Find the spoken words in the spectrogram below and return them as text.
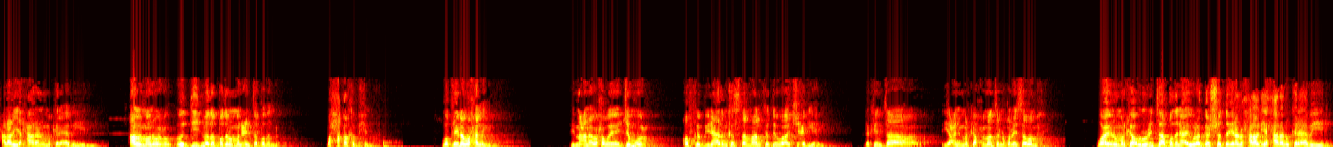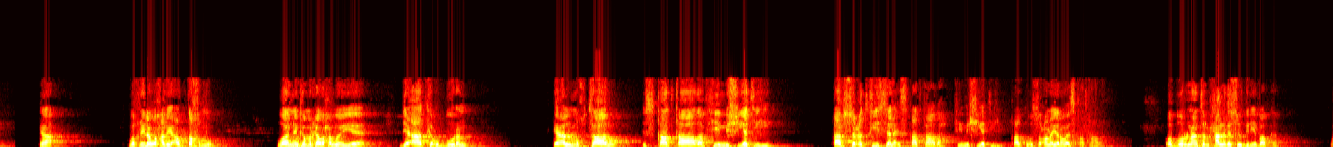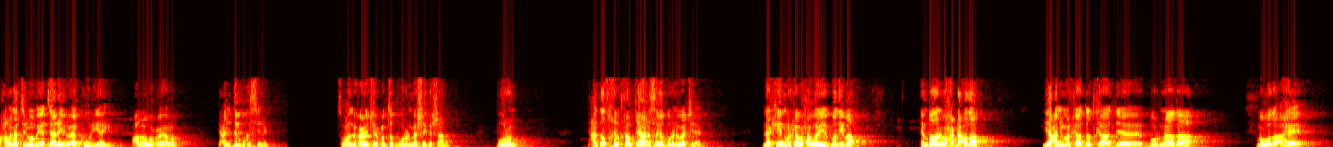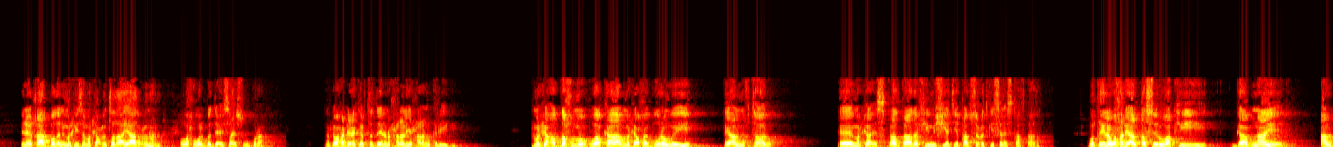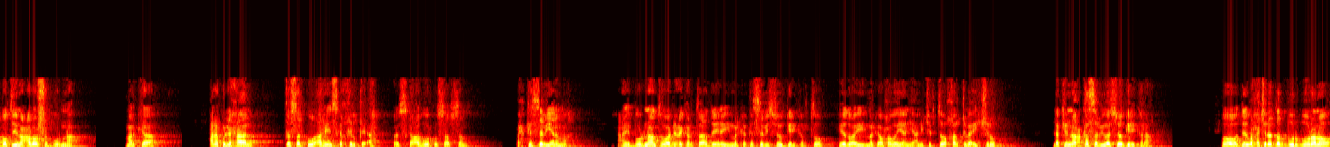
xalaal iyo xaaraan uma kala aaba yeelayo almanuucu oo diidmada badan oo mancinta badanna wax xaqa ka bixin maayo wa qiila waxaa la yidhi bimacnaa waxa weeye jamuuc qofka bini aadam kasta maalka dee waa jecel yahay laakiin taa yacni markaa xumaanta noqonaysaa waa maxay? Waa inuu markaa ururintaa badani ay ula gasho dee inaanu xalaal iyo xaaraan u kala aaba yeelin ya. Wa qiila waxaa la yidhi addakhmu. Waa ninka markaa waxa weeye dee aadka u buuran ee almukhtaalu isqaadqaada fii mishyatihi. Qaab socodkiisana isqaadqaada fii mishyatihi. Qaabku u soconayana waa isqaadqaada. Oo buurnaanta maxaa laga soo geliyey baabkan? Waxaa laga tilmaamayaa taana inuu akuul yahay. Alla wuxuu helo. Yacni dembu ka siinaya. Somalida maxay odhan jireen cunta buuran meeshay gashaana buuran. Dad khilqalqi ahaan isaga buurani waa jiraan. Laakiin marka waxa weeye badiba in badan waxa dhacda. Yacni markaa dadka dee buurnaadaa ma wada ahee inay qaar badani markaysa markaa cuntada ay aad cunaan oo wax walba dee ay saa isugu guraan. Marka waxaa dhici karta dee inaanu xalaal iyo xaaraan u kala eegin marka addakhmu waa kaa marka waxa buuran weeye ee almukhtaalu ee markaa isqaadqaada fii mishyatii qaab socodkiisana isqaadqaada. Wa qiila waxa la alqasiru waa kii gaabnaaye albatiinu caloosha buurnaa marka calaa kulli xaal qisarku waa arrin iska khilqi ah oo iska abuur ku saabsan wax kasabiyana maaha. Yacani buurnaantu waa dhici kartaa dee inay marka kasabi soo geli karto iyadoo ay marka waxa weeyaan yani jirto khalqiba ay jiro. Laakiin nooc kasabi waa soo geli karaa oo dee waxaa jira dad buurbuuranoo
